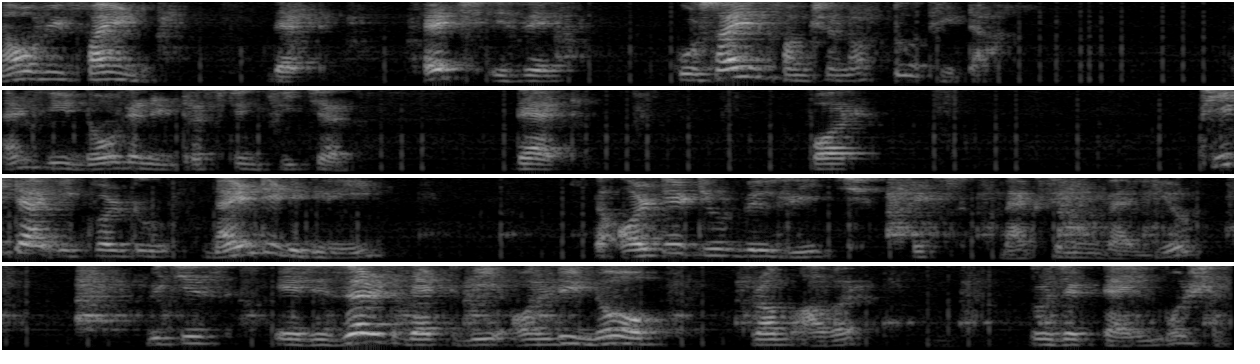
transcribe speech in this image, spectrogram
Now we find that h is a cosine function of 2 theta and we note an interesting feature that for theta equal to 90 degree the altitude will reach its maximum value which is a result that we already know from our projectile motion.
